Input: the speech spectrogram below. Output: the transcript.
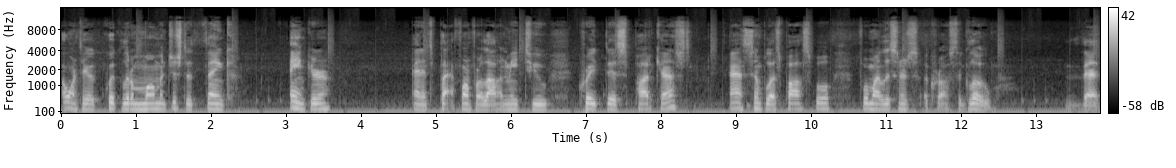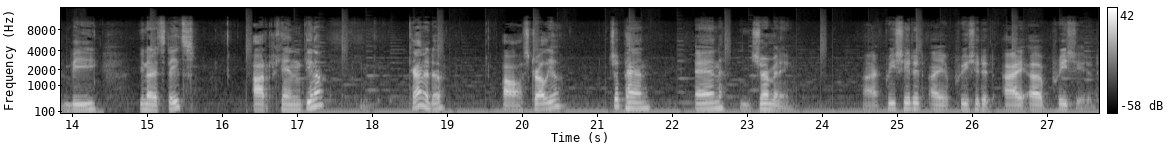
I want to take a quick little moment just to thank Anchor and its platform for allowing me to create this podcast as simple as possible for my listeners across the globe. That be United States, Argentina, Canada, Australia, Japan, and Germany. I appreciate it, I appreciate it, I appreciate it.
